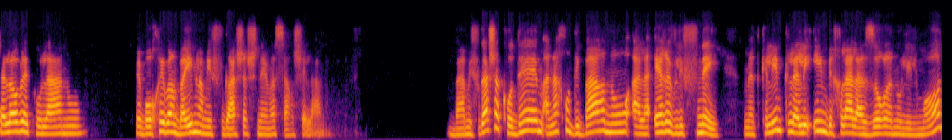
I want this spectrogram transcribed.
שלום לכולנו, וברוכים הבאים למפגש ה-12 שלנו. במפגש הקודם אנחנו דיברנו על הערב לפני, זאת אומרת, כלים כלליים בכלל לעזור לנו ללמוד,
